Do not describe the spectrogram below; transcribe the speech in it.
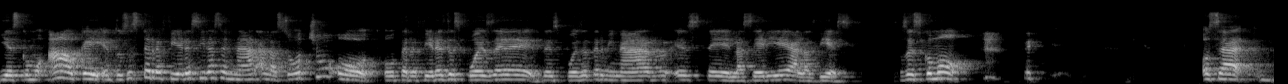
Y es como, ah, ok, entonces te refieres ir a cenar a las 8 o, o te refieres después de, después de terminar este, la serie a las 10. O sea, es como, o sea,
